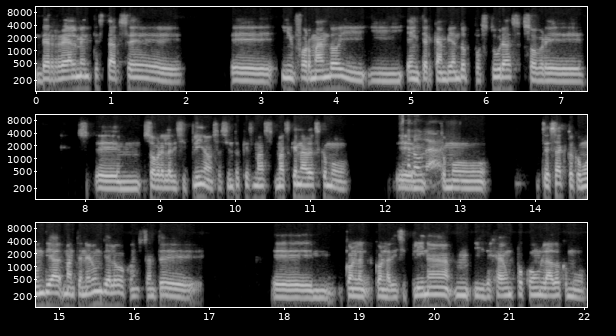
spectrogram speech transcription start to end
de realmente estarse eh, informando y, e intercambiando posturas sobre Em, sobre la disciplina. O sea, siento que es más, más que nada es como, eh, como, exacto, como un día, mantener un diálogo constante em, con, la, con, la, disciplina mm, y dejar un poco a un lado como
